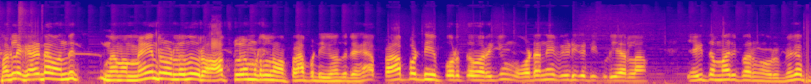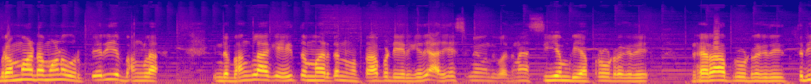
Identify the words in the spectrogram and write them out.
மக்களே கரெக்டாக வந்து நம்ம மெயின் ரோட்லேருந்து ஒரு ஹாஃப் கிலோமீட்டரில் நம்ம ப்ராப்பர்ட்டிக்கு வந்துட்டேங்க. ப்ராப்பர்ட்டியை பொறுத்த வரைக்கும் உடனே வீடு கட்டி குடியேறலாம். எய்த்த மாதிரி பாருங்கள் ஒரு மிக பிரம்மாண்டமான ஒரு பெரிய பங்களா. இந்த பங்களாக்கு எய்த்த மாதிரி தான் நம்ம ப்ராப்பர்ட்டி இருக்குது. அதே சமயம் வந்து பார்த்தீங்கன்னா சிஎம்டி அப்ரூவ்ட் இருக்குது ரெரா அப்ரூவ்ட் இருக்குது த்ரீ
